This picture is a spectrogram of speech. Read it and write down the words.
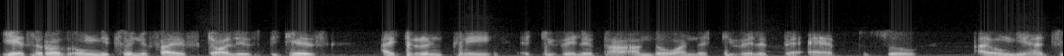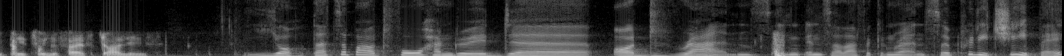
Yes, it was only twenty five dollars because I didn't pay a developer. I'm the one that developed the app, so I only had to pay twenty five dollars. Yo, that's about 400 uh, odd rands in, in South African rands. So pretty cheap, eh?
